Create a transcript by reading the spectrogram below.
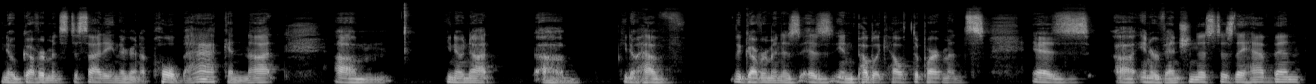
you know governments deciding they're going to pull back and not um, you know not uh, you know have the government as as in public health departments as uh, interventionist as they have been.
